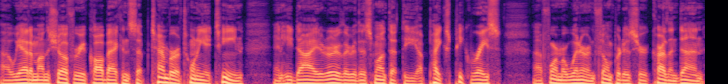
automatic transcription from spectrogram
Uh, we had him on the show, if you recall, back in September of 2018, and he died earlier this month at the uh, Pikes Peak race. Uh, former winner and film producer Carlin Dunne.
